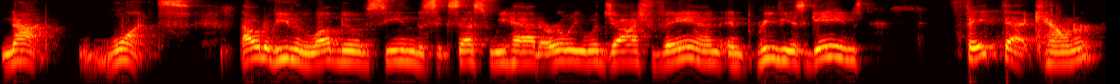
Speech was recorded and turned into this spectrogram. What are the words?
Not once. I would have even loved to have seen the success we had early with Josh Vann in previous games fake that counter,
